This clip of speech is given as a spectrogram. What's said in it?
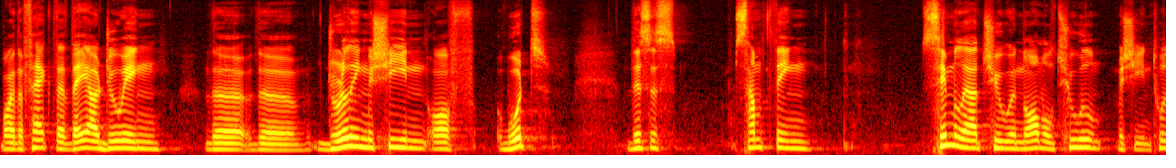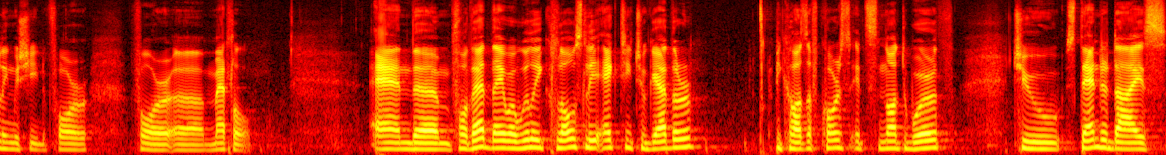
by the fact that they are doing the, the drilling machine of wood, this is something similar to a normal tool machine, tooling machine for, for uh, metal. And um, for that, they were really closely acting together because, of course, it's not worth to standardize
